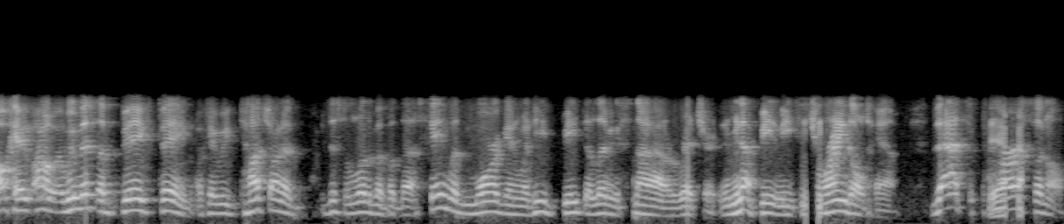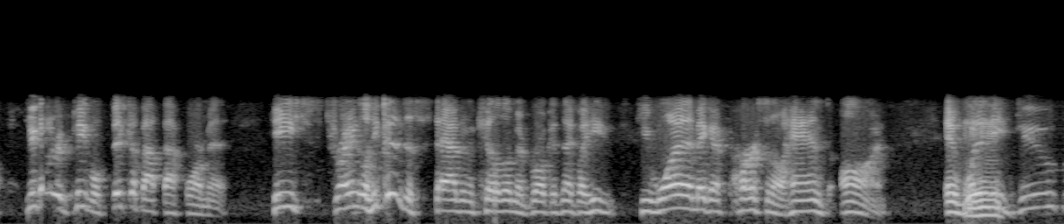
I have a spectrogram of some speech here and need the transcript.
Okay. Oh, we missed a big thing. Okay, we touched on it just a little bit, but the scene with Morgan when he beat the living snot out of Richard. I mean, not beat him. He strangled him. That's Yeah. personal. You got to people think about that for a minute. He strangled. He could have just stabbed him, killed him, and broke his neck, but he he wanted to make it personal, hands on. And what Mhm. did he do?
